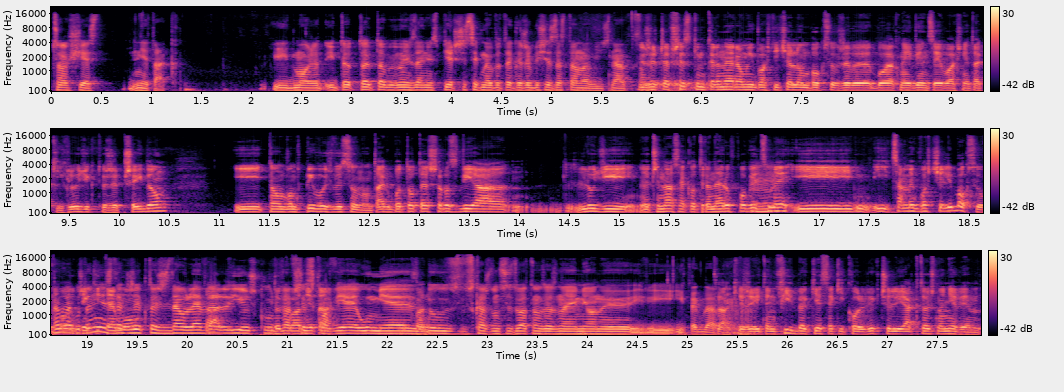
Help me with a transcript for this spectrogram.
coś jest nie tak. I, może, i to, to, to moim zdaniem jest pierwszy sygnał do tego, żeby się zastanowić nad... Życzę wszystkim trenerom i właścicielom boksów, żeby było jak najwięcej właśnie takich ludzi, którzy przyjdą i tą wątpliwość wysuną, tak? Bo to też rozwija ludzi, czy nas jako trenerów powiedzmy i, i samych właścicieli boksów, Mhm. No bo tak, bo to dzięki nie jest temu... tak, że ktoś zdał level Tak, już kurwa wszystko tak. wie, umie, Dokładnie. był z każdą sytuacją zaznajomiony i, i tak dalej. Tak, jeżeli ten feedback jest jakikolwiek, czyli jak ktoś, no nie wiem,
